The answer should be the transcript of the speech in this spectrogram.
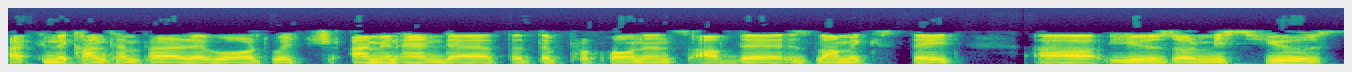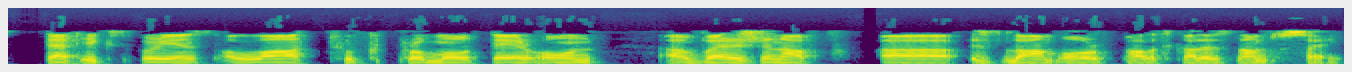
uh, in the contemporary world, which I mean, and uh, the, the, proponents of the Islamic State uh, use or misuse that experience a lot to promote their own uh, version of uh, Islam or political Islam, to say.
